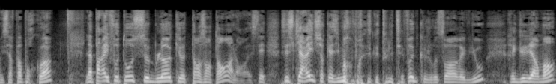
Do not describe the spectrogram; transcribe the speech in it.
Ils savent pas pourquoi. L'appareil photo se bloque de temps en temps. Alors c'est c'est ce qui arrive sur quasiment presque tous les téléphones que je reçois en review régulièrement.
